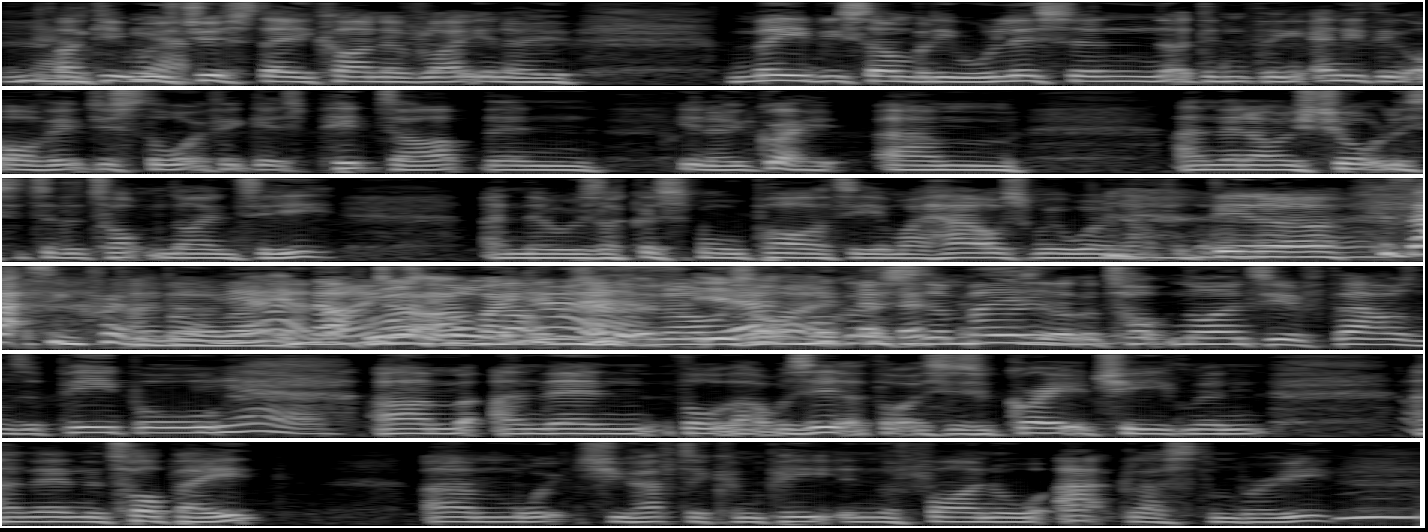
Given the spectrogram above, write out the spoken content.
Like it was Yeah. just a kind of like you know. Maybe somebody will listen. I didn't think anything of it. Just thought if it gets picked up, then you know, great. Um, and then I was shortlisted to the top ninety, and there was like a small party in my house. We went out for dinner. Because that's incredible. And, uh, yeah, oh my that was it. And I was yeah. like, oh my god, this is amazing! Like the top ninety of thousands of people. Yeah. Um, and then thought that was it. I thought this is a great achievement. And then the top eight, um, which you have to compete in the final at Glastonbury. Hmm.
